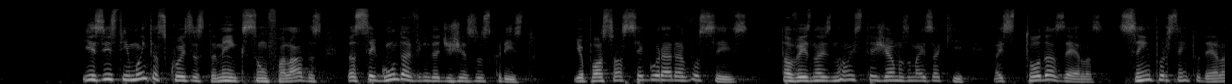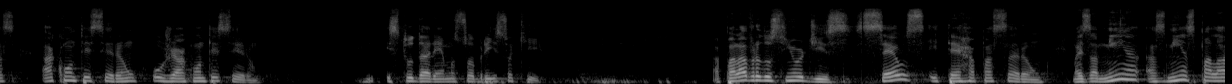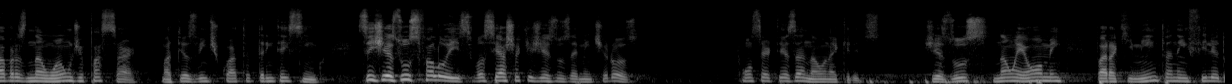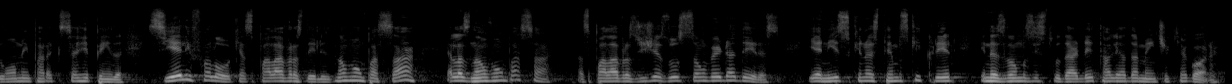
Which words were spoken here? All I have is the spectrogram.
E existem muitas coisas também que são faladas da segunda vinda de Jesus Cristo. E eu posso assegurar a vocês, talvez nós não estejamos mais aqui, mas todas elas, 100% delas, acontecerão ou já aconteceram. Estudaremos sobre isso aqui. A palavra do Senhor diz: céus e terra passarão, mas minha, as minhas palavras não hão de passar. Mateus 24, 35. Se Jesus falou isso, você acha que Jesus é mentiroso? Com certeza não, né, queridos? Jesus não é homem para que minta, nem filho do homem para que se arrependa. Se ele falou que as palavras dele não vão passar, elas não vão passar. As palavras de Jesus são verdadeiras. E é nisso que nós temos que crer e nós vamos estudar detalhadamente aqui agora.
